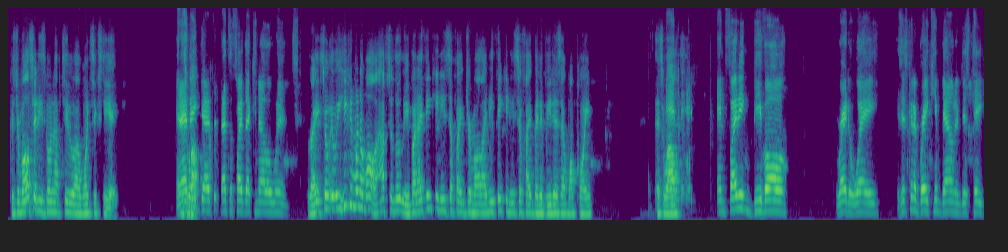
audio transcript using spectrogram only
because Jamal said he's going up to uh, 168, And As I think that that's a fight that Canelo wins. right? So it- he can win them all, absolutely. But I think he needs to fight Jamal. I do think he needs to fight Benavidez at one point as well. And, and fighting Bivol right away is this going to break him down and just take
